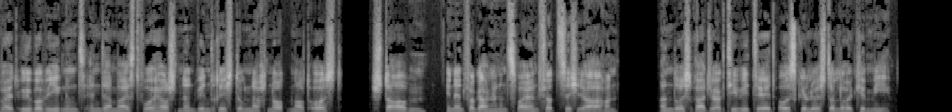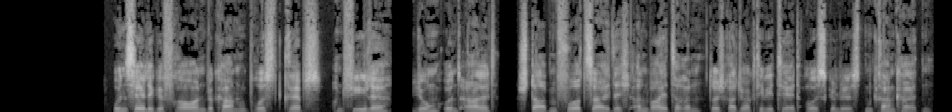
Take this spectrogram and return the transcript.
weit überwiegend in der meist vorherrschenden Windrichtung nach Nord-Nordost, starben in den vergangenen 42 Jahren an durch Radioaktivität ausgelöster Leukämie. Unzählige Frauen bekamen Brustkrebs und viele, jung und alt, starben vorzeitig an weiteren durch Radioaktivität ausgelösten Krankheiten.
